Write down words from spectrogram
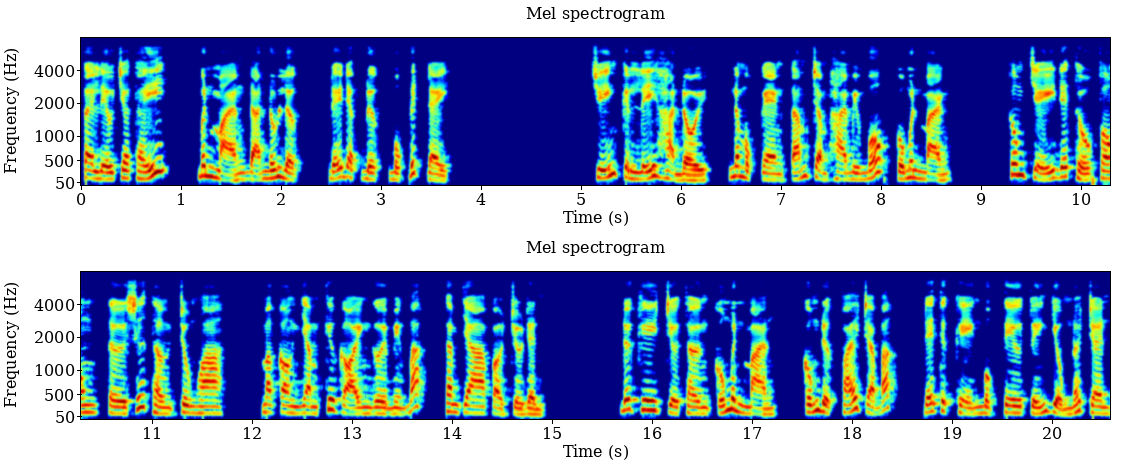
tài liệu cho thấy Minh Mạng đã nỗ lực để đạt được mục đích này. Chuyến kinh lý Hà Nội năm 1821 của Minh Mạng không chỉ để thụ phong từ sứ thần Trung Hoa mà còn nhằm kêu gọi người miền Bắc tham gia vào triều đình. Đôi khi triều thần của Minh Mạng cũng được phái ra Bắc để thực hiện mục tiêu tuyển dụng nói trên.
